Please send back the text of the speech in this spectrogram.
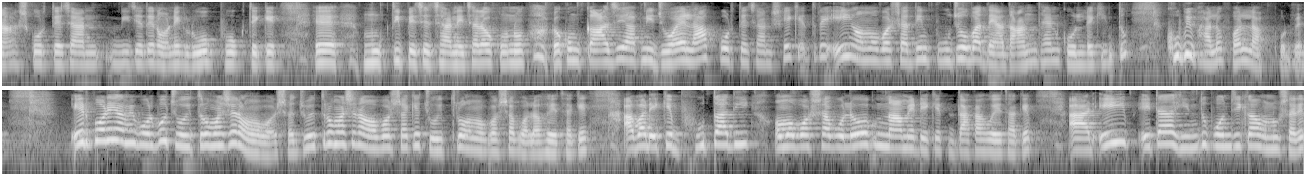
নাশ করতে চান, নিজেদের অনেক রোগ ভোগ থেকে মুক্তি পেতে চান, এছাড়াও কোনো রকম কাজে আপনি জয় লাভ করতে চান, সেক্ষেত্রে এই অমাবস্যার দিন পুজো বা দান ধ্যান করলে কিন্তু খুবই ভালো ফল লাভ করবেন। এরপরে আমি বলব চৈত্র মাসের অমাবস্যা। চৈত্র মাসের অমাবস্যাকে চৈত্র অমাবস্যা বলা হয়ে থাকে। আবার একে ভূতাদি অমাবস্যা বলেও নামে ডেকে ডাকা হয়ে থাকে। আর এই, এটা হিন্দু পঞ্জিকা অনুসারে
